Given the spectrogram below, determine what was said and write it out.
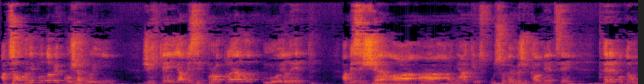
A co oni po tobě požadují? Že chtějí, aby si proklel můj lid? Aby si šel a, a, a nějakým způsobem říkal věci, které potom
